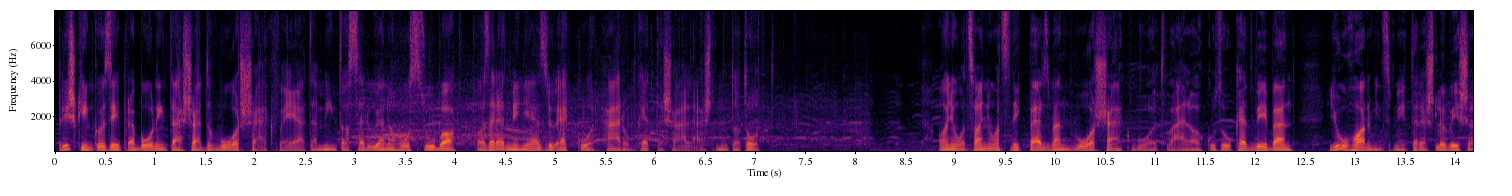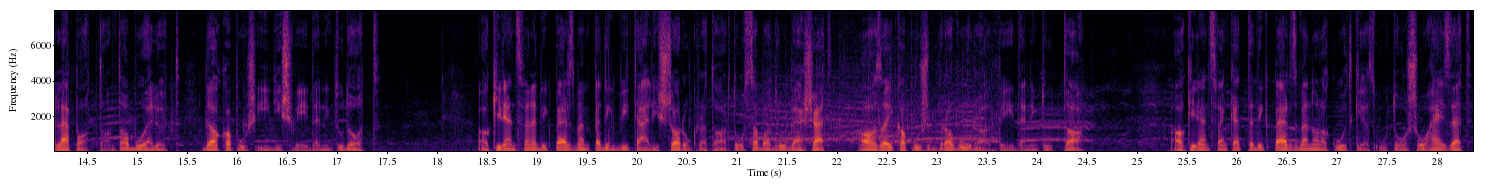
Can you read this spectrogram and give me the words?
Priskin középre bólintását Vorság fejelte mintaszerűen a hosszúba, az eredményjelző ekkor 3-2-es állást mutatott. A 88. percben Dvorsák volt vállalkozó kedvében, jó 30 méteres lövése lepattant Abu előtt, de a kapus így is védeni tudott. A 90. percben pedig vitális sarokra tartó szabadrúgását a hazai kapus bravúrral védeni tudta. A 92. percben alakult ki az utolsó helyzet.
